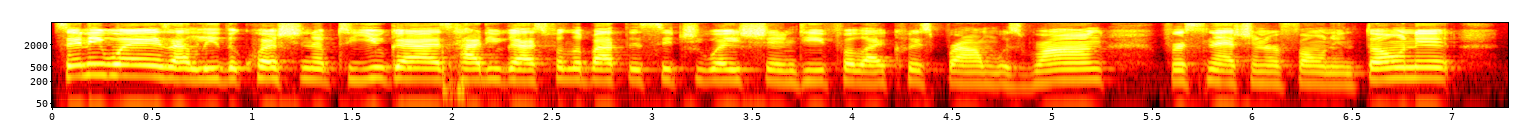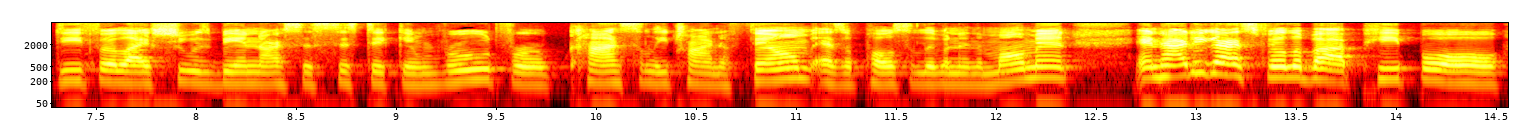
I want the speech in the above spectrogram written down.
So, anyways, I leave the question up to you guys. How do you guys feel about this situation? Do you feel like Chris Brown was wrong for snatching her phone and throwing it? Do you feel like she was being narcissistic and rude? for constantly trying to film as opposed to living in the moment? And how do you guys feel about people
